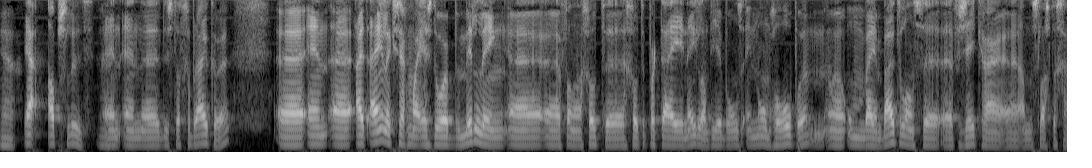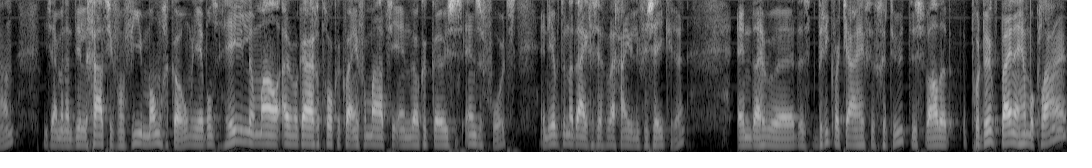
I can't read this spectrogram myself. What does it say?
Ja. Ja, absoluut. Ja. En, en eh, dus dat gebruiken we. Eh, en eh, uiteindelijk zeg maar, is door bemiddeling van een grote, grote partij in Nederland, die hebben ons enorm geholpen eh, om bij een buitenlandse verzekeraar aan de slag te gaan. Die zijn met een delegatie van vier man gekomen. Die hebben ons helemaal uit elkaar getrokken qua informatie en welke keuzes enzovoorts. En die hebben toen uiteindelijk gezegd, wij gaan jullie verzekeren. En daar hebben we, dus drie kwart jaar heeft het geduurd. Dus we hadden het product bijna helemaal klaar.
